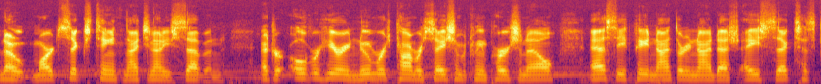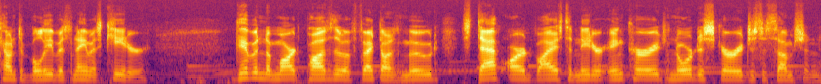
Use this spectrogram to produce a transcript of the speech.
Note: March 16, 1997. After overhearing numerous conversations between personnel, SCP-939-A6 has come to believe its name is Keter. Given the marked positive effect on its mood, staff are advised to neither encourage nor discourage this assumption.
